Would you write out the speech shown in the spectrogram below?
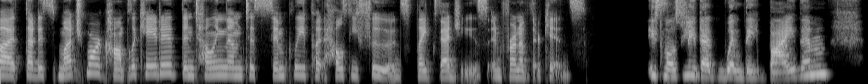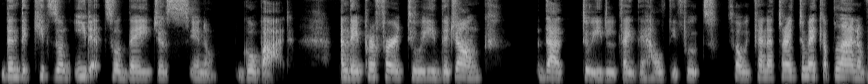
but that it's much more complicated than telling them to simply put healthy foods like veggies in front of their kids. It's mostly that when they buy them, then the kids don't eat it. So they just, you know, go bad. And they prefer to eat the junk that to eat like the healthy foods. So we kind of try to make a plan of,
